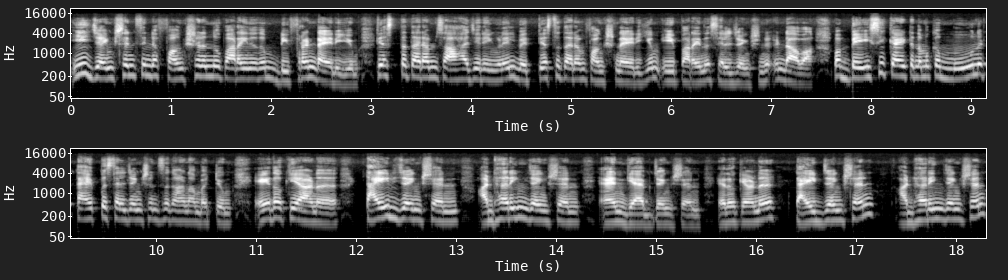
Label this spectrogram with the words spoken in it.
ഈ ജംഗ്ഷൻസിന്റെ ഫംഗ്ഷൻ എന്ന് പറയുന്നതും ഡിഫറെന്റ് ആയിരിക്കും വ്യത്യസ്ത തരം സാഹചര്യങ്ങളിൽ വ്യത്യസ്ത തരം ഫംഗ്ഷൻ ആയിരിക്കും ഈ പറയുന്ന സെൽ ജംഗ്ഷൻ ഉണ്ടാവുക. അപ്പോൾ ബേസിക് ആയിട്ട് നമുക്ക് മൂന്ന് ടൈപ്പ് സെൽ ജംഗ്ഷൻസ് കാണാൻ പറ്റും. ഏതൊക്കെയാണ്? Tight junction adhering junction and gap junction ഏതൊക്കെയാണ്? Tight junction adhering junction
